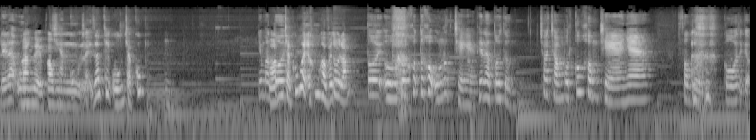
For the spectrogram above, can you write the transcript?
đấy là uống và người phòng cúc lại rất thích uống trà cúc. Nhưng mà món tôi trà cúc lại không hợp với tôi lắm. Tôi ừ tôi không, tôi không uống được chè thế là tôi tưởng cho cháu một cốc không chè nha. Xong rồi cô sẽ kiểu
